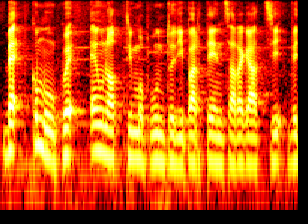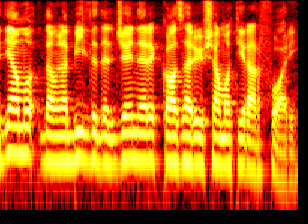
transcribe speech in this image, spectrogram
Beh, comunque è un ottimo punto di partenza ragazzi, vediamo da una build del genere cosa riusciamo a tirar fuori.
